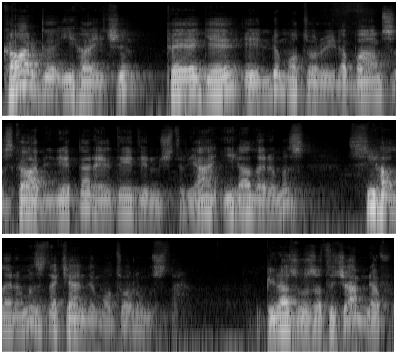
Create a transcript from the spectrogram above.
Kargı İHA için PG-50 motoruyla bağımsız kabiliyetler elde edilmiştir. Yani İHA'larımız, SİHA'larımız da kendi motorumuzda. Biraz uzatacağım lafı.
